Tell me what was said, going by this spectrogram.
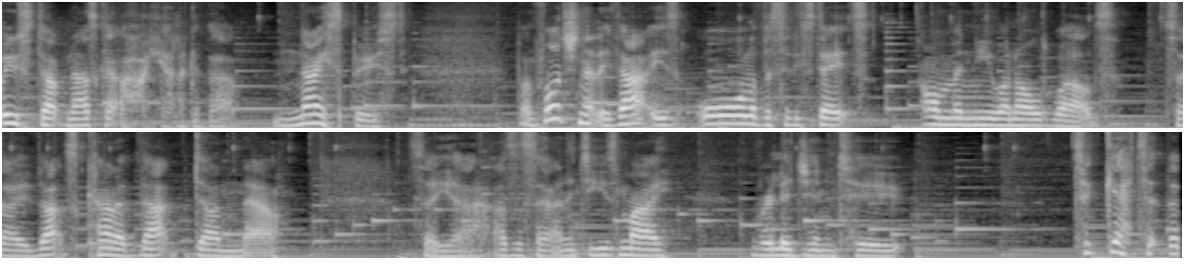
boost up Nazca. Oh yeah, look at that. Nice boost. But unfortunately, that is all of the city-states on the new and old worlds. So that's kind of that done now. So yeah, as I say, I need to use my religion to to get at the,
